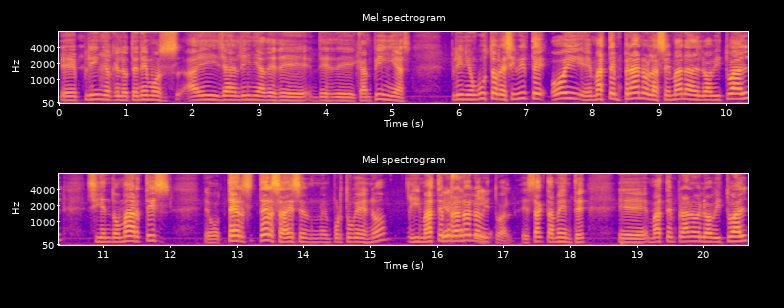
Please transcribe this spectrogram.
eh, Plinio, que lo tenemos ahí ya en línea desde, desde Campiñas. Plinio, un gusto recibirte hoy, eh, más temprano, la semana de lo habitual, siendo martes, eh, o terza es en portugués, ¿no? Y más temprano de lo habitual, exactamente. Eh, más temprano de lo habitual,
